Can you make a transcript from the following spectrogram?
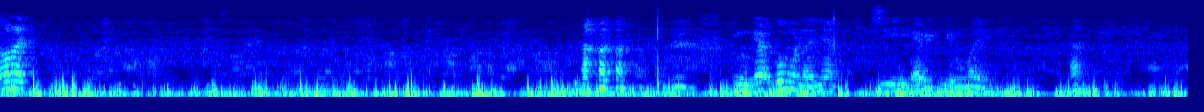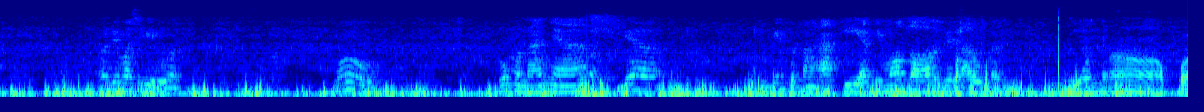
Coret. Enggak, gue mau nanya si Erik di rumah ya? Hah? Oh dia masih di luar. Wow, gue mau nanya dia mungkin tentang aki, aki motor dia tahu kan? Semuanya apa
